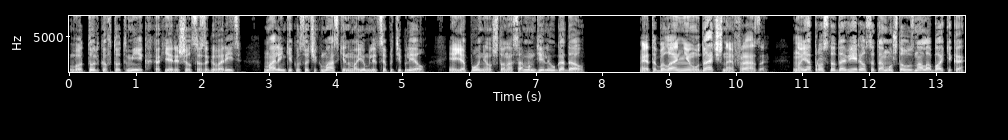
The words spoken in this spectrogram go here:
Вот только в тот миг, как я решился заговорить, маленький кусочек маски на моем лице потеплел, и я понял, что на самом деле угадал. Это была неудачная фраза, но я просто доверился тому, что узнал о Бакика,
